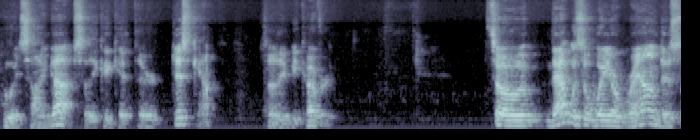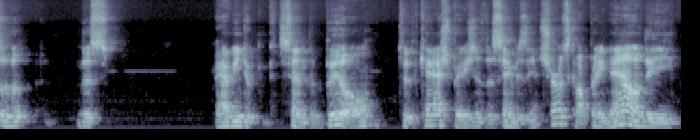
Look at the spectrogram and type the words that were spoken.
who had signed up so they could get their discount so they'd be covered. So that was a way around this. So this having to send the bill to the cash patient the same as the insurance company. Now the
